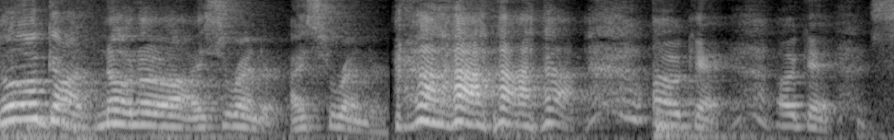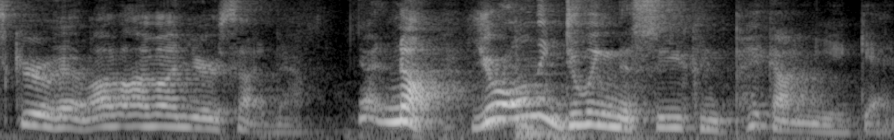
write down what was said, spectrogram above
Oh god, no, no, no, I surrender. I surrender. okay, okay, screw him. I'm, I'm on your side now. Yeah, no, you're only doing this so you can pick on me again.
